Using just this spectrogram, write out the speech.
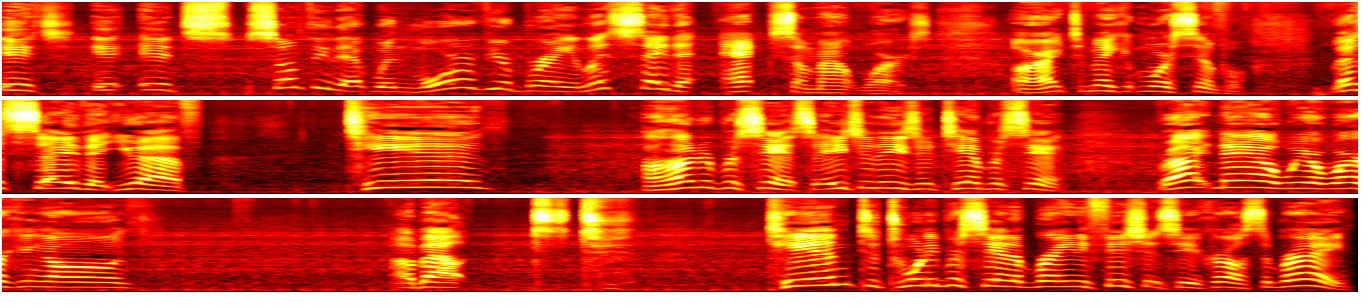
It's, it, it's something that when more of your brain, let's say that X amount works, all right, to make it more simple. Let's say that you have 10, 100%, so each of these are 10%. Right now, we are working on about 10 to 20% of brain efficiency across the brain.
